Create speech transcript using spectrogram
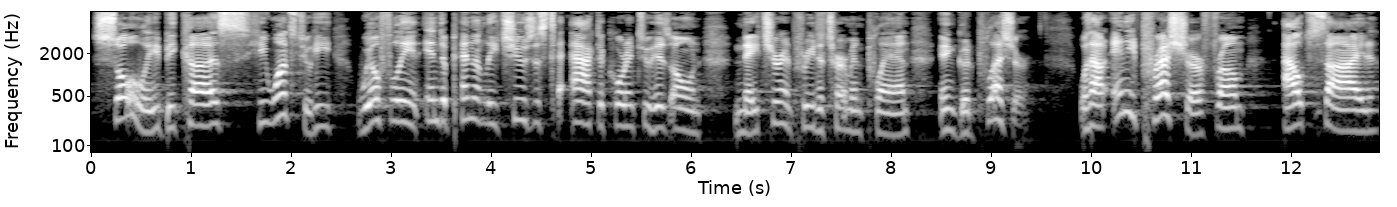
solely because he wants to. He willfully and independently chooses to act according to his own nature and predetermined plan and good pleasure without any pressure from outside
